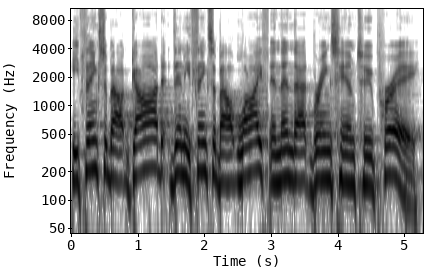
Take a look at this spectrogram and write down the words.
He thinks about God, then he thinks about life, and then that brings him to pray.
